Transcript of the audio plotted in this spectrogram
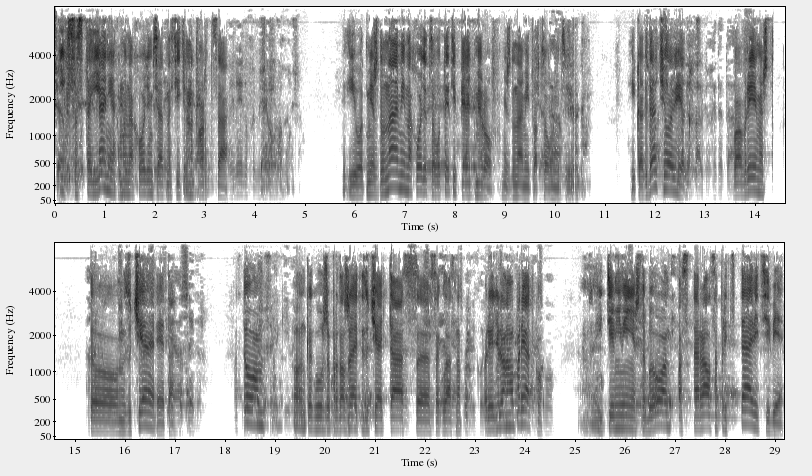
каких состояниях мы находимся относительно Творца. И вот между нами находятся вот эти пять миров, между нами и Творцом имеется. И когда человек во время, что он изучает это, потом он как бы уже продолжает изучать ТАСС э, согласно определенному порядку. И тем не менее, чтобы он постарался представить себе,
